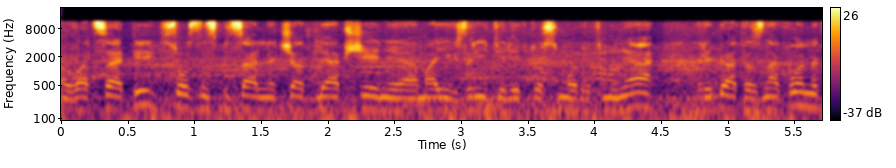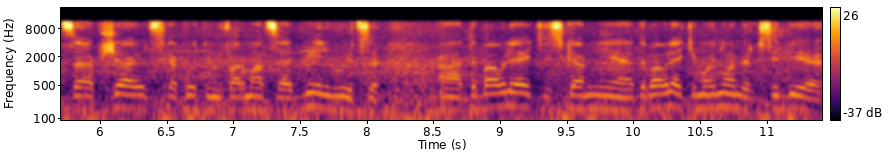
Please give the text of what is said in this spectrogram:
в WhatsApp. Создан специально чат для общения моих зрителей, кто смотрит меня. Ребята знакомятся, общаются, какой-то информацией обмениваются. А, добавляйтесь ко мне, добавляйте мой номер к себе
